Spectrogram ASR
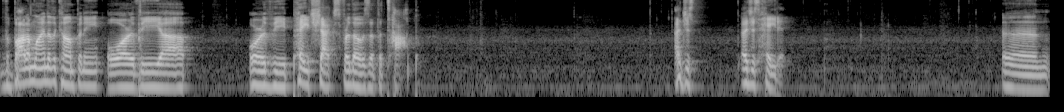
the bottom line of the company or the uh, or the paychecks for those at the top. I just I just hate it. And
